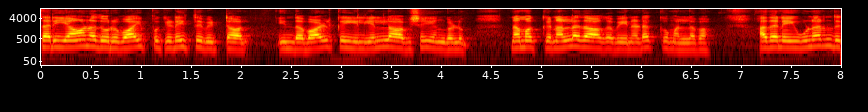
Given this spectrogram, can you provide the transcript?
சரியானதொரு வாய்ப்பு கிடைத்துவிட்டால் இந்த வாழ்க்கையில் எல்லா விஷயங்களும் நமக்கு நல்லதாகவே நடக்கும் அல்லவா அதனை உணர்ந்து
